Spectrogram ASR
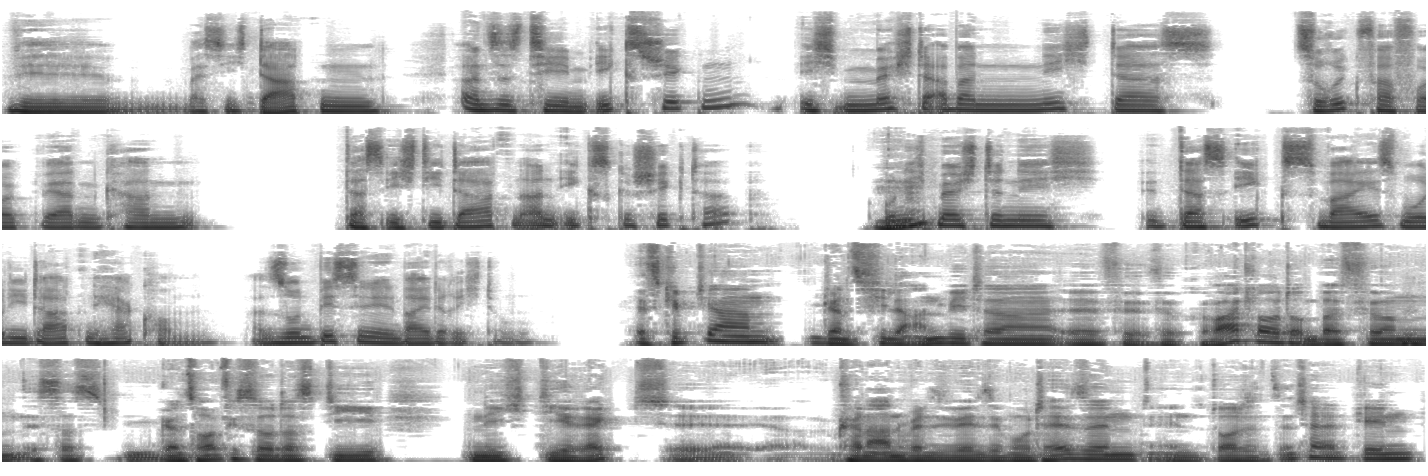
will, weiß nicht, Daten an System X schicken. Ich möchte aber nicht, dass zurückverfolgt werden kann, dass ich die Daten an X geschickt habe. Und Mhm. ich möchte nicht, dass X weiß, wo die Daten herkommen. Also so ein bisschen in beide Richtungen. Es gibt ja ganz viele Anbieter äh, für, für Privatleute und bei Firmen Hm. ist das ganz häufig so, dass die nicht direkt, äh, keine Ahnung, wenn sie, wenn sie im Hotel sind, in, dort ins Internet gehen,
